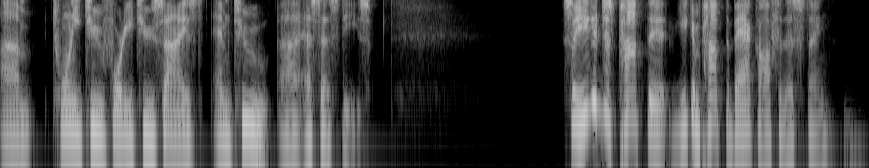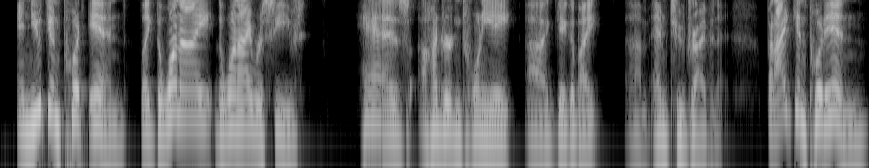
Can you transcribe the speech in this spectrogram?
um, 2242 sized M2 uh, SSDs. So you could just pop the, you can pop the back off of this thing and you can put in like the one I, the one I received has 128 uh, gigabyte um, M2 drive in it, but I can put in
